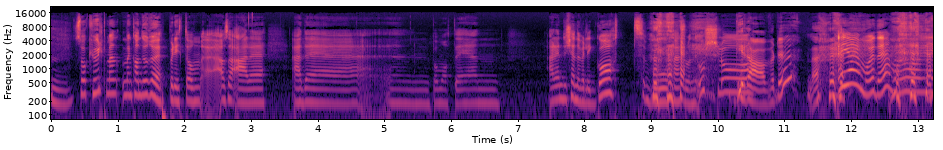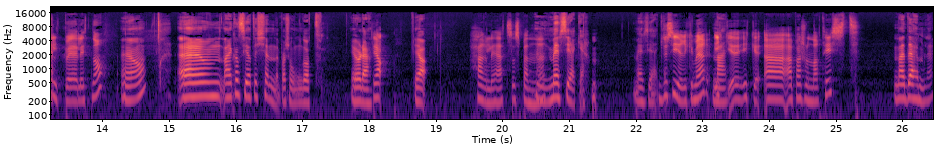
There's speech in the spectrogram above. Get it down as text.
Mm. Så kult, men, men kan du røpe litt om eh, Altså, er det, er det um, på en måte en Er det en du kjenner veldig godt? Bor personen i Oslo? Graver du? Nei. Ja, jeg må jo det. Jeg må jo hjelpe litt nå. Ja. Um, nei, jeg kan si at jeg kjenner personen godt. Gjør det. Ja. Ja. Herlighet, så spennende. Mm, mer sier jeg ikke. Mer sier jeg ikke. Du sier ikke mer? Ikke, ikke, er er personen artist? Nei, det er hemmelig.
